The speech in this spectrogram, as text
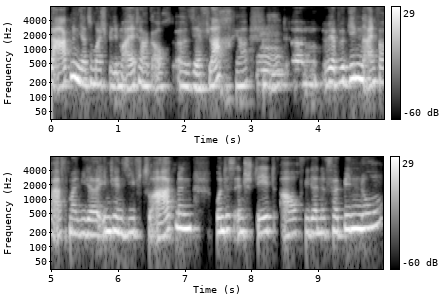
wir atmen ja zum Beispiel im Alltag auch äh, sehr flach. Ja. Mhm. Und, ähm, wir beginnen einfach erstmal wieder intensiv zu atmen und es entsteht auch wieder eine Verbindung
